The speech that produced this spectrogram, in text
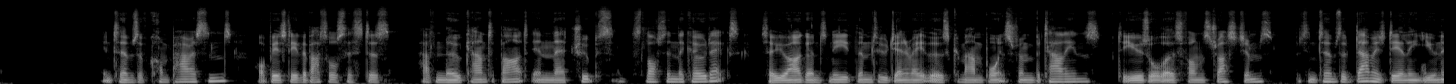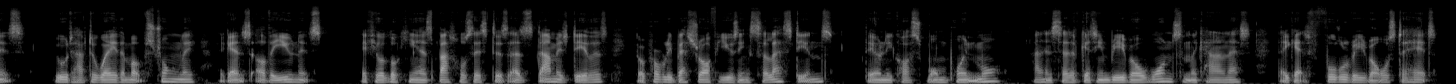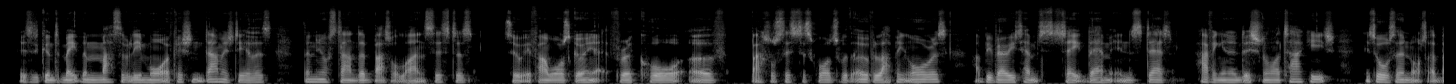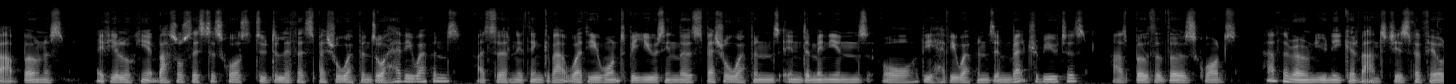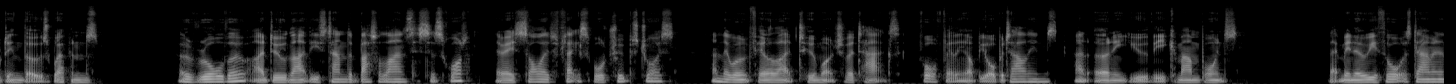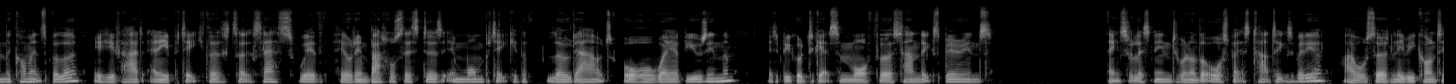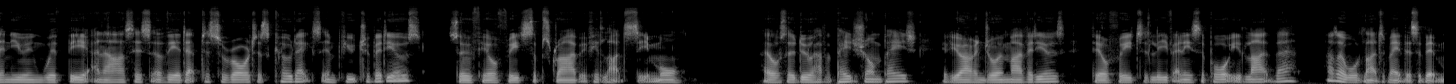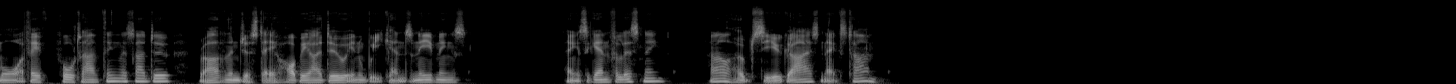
In terms of comparisons, obviously the Battle Sisters have no counterpart in their troops slot in the codex, so you are going to need them to generate those command points from battalions to use all those fun stratagems. But in terms of damage dealing units, you would have to weigh them up strongly against other units. If you're looking at Battle Sisters as damage dealers, you're probably better off using Celestians. They only cost one point more, and instead of getting reroll ones from the Canoness, they get full rerolls to hit. This is going to make them massively more efficient damage dealers than your standard Battle Line Sisters. So if I was going for a core of Battle Sister squads with overlapping auras, I'd be very tempted to take them instead. Having an additional attack each is also not a bad bonus. If you're looking at Battle Sister squads to deliver special weapons or heavy weapons, I'd certainly think about whether you want to be using those special weapons in Dominions or the heavy weapons in Retributors, as both of those squads have their own unique advantages for fielding those weapons. Overall, though, I do like the standard Battle Line Sister Squad. They're a solid, flexible troops choice, and they won't feel like too much of a tax for filling up your battalions and earning you the command points. Let me know your thoughts down in the comments below if you've had any particular success with fielding Battle Sisters in one particular loadout or way of using them. It'd be good to get some more first hand experience. Thanks for listening to another Auspex Tactics video. I will certainly be continuing with the analysis of the Adeptus Sororitas Codex in future videos, so feel free to subscribe if you'd like to see more. I also do have a Patreon page. If you are enjoying my videos, feel free to leave any support you'd like there, as I would like to make this a bit more of a full-time thing that I do, rather than just a hobby I do in weekends and evenings. Thanks again for listening, and I'll hope to see you guys next time.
